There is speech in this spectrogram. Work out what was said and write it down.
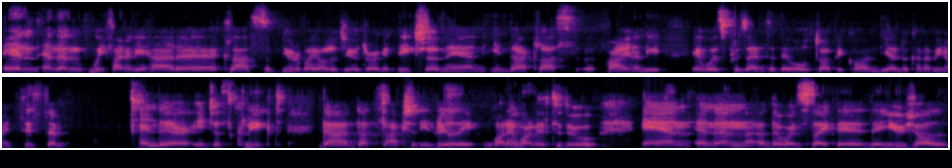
And and then we finally had a class of neurobiology or drug addiction, and in that class, uh, finally, it was presented the whole topic on the endocannabinoid system and there it just clicked that that's actually really what I wanted to do, and and then there was like the the usual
